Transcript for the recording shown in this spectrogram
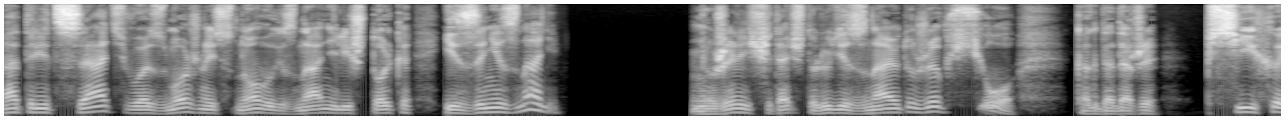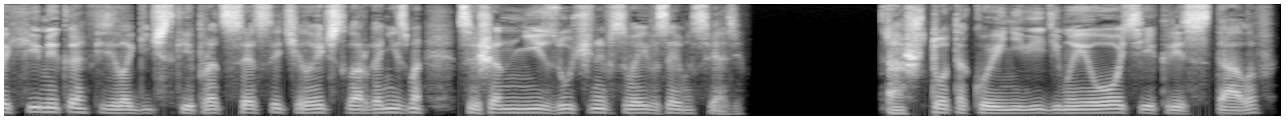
отрицать возможность новых знаний лишь только из-за незнания? Неужели считать, что люди знают уже все, когда даже Психохимико-физиологические процессы человеческого организма совершенно не изучены в своей взаимосвязи. А что такое невидимые оси кристаллов,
